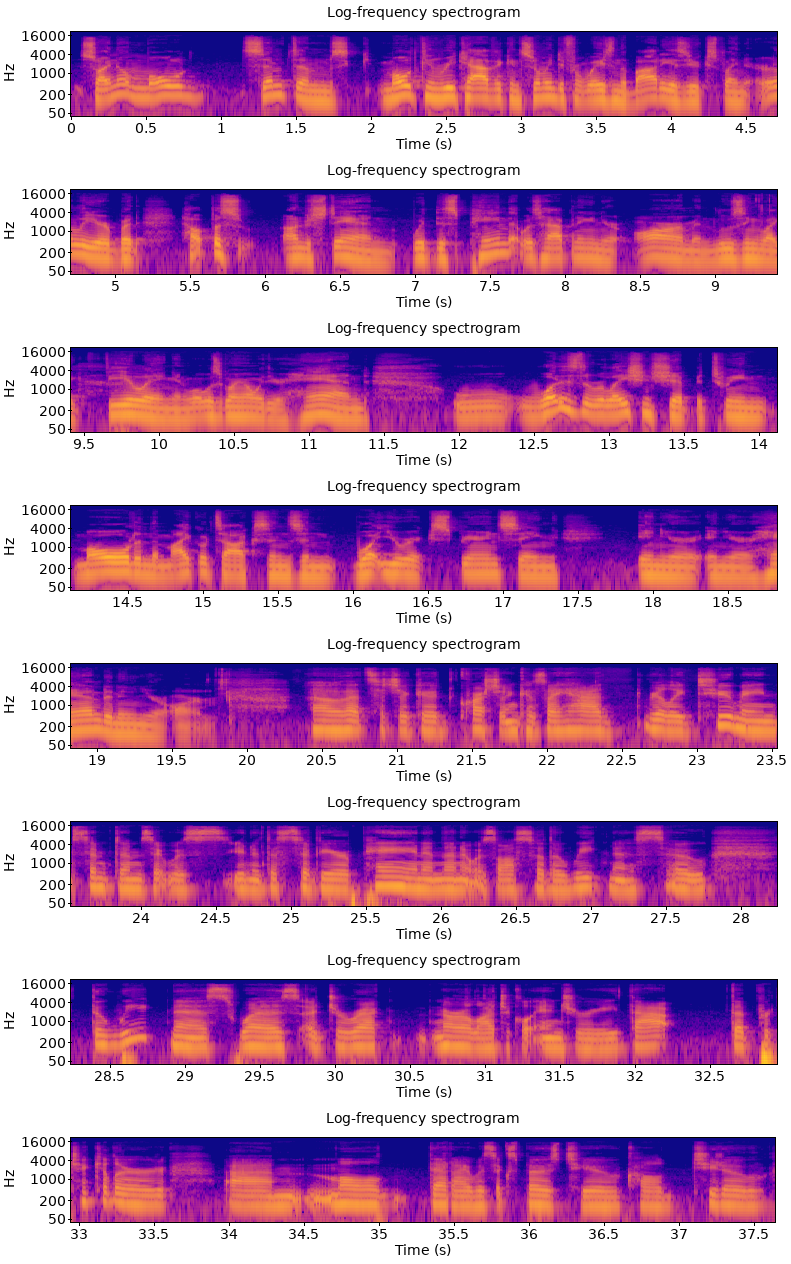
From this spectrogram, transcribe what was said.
So I know mold symptoms, mold can wreak havoc in so many different ways in the body, as you explained earlier. But help us understand with this pain that was happening in your arm and losing like feeling, and what was going on with your hand what is the relationship between mold and the mycotoxins and what you were experiencing in your in your hand and in your arm? Oh, that's such a good question because I had really two main symptoms. It was, you know, the severe pain and then it was also the weakness. So the weakness was a direct neurological injury. That the particular um, mold that I was exposed to called Cheeto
